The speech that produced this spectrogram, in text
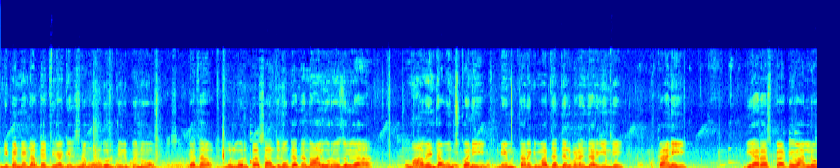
ఇండిపెండెంట్ అభ్యర్థిగా గెలిచిన ములుగురు దిలీపును గత ములుగురు ప్రశాంత్ను గత నాలుగు రోజులుగా మా వెంట ఉంచుకొని మేము తనకి మద్దతు తెలపడం జరిగింది. కానీ బీఆర్ఎస్ పార్టీ వాళ్ళు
